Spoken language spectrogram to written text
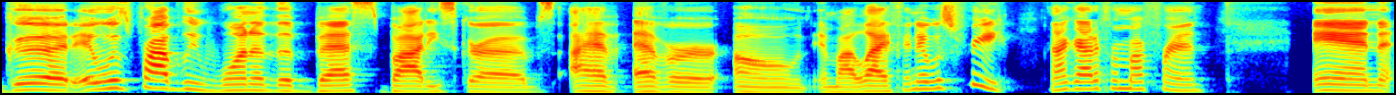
good. It was probably one of the best body scrubs I have ever owned in my life. And it was free. I got it from my friend. And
